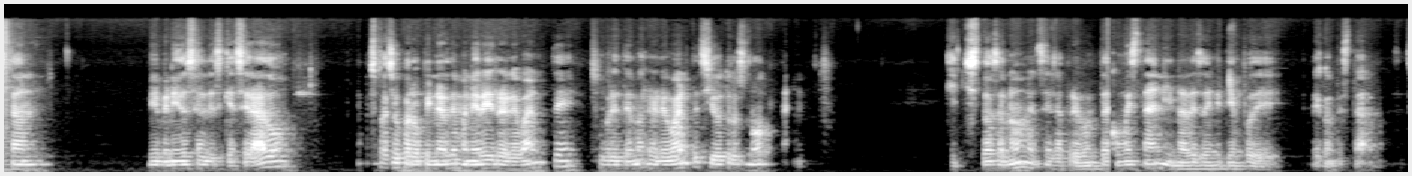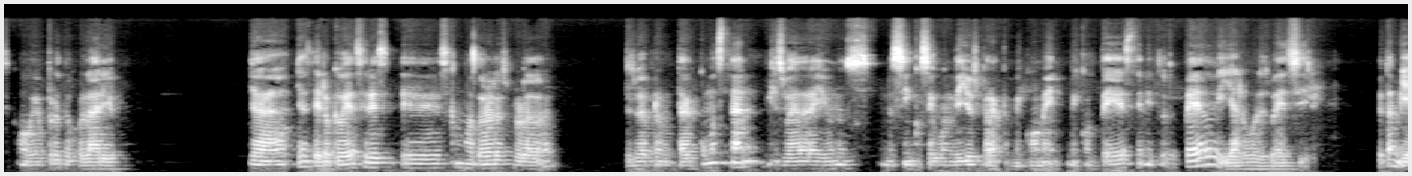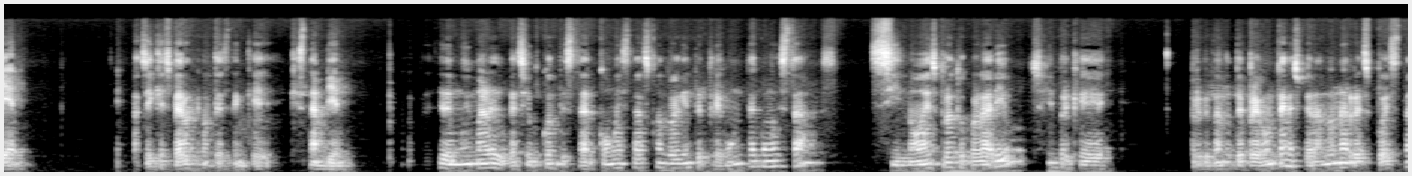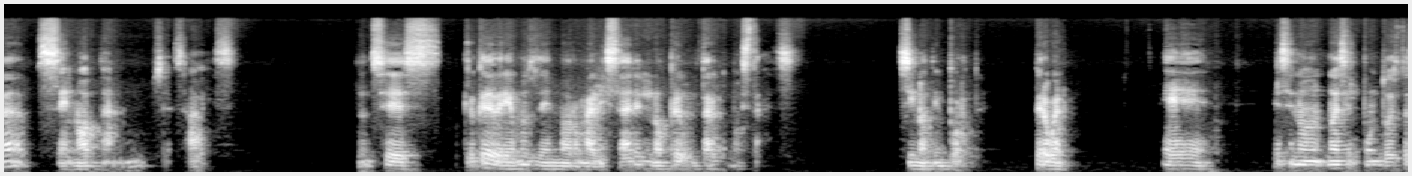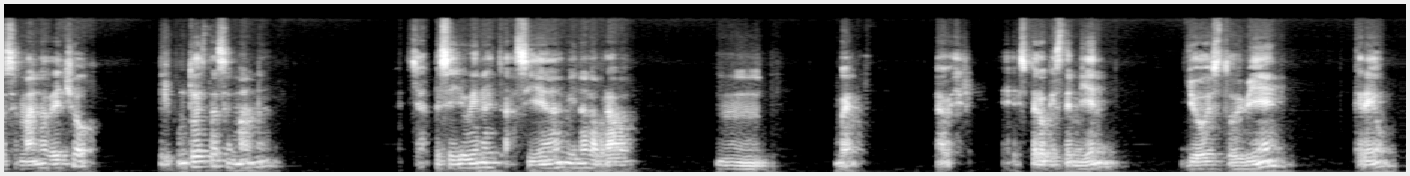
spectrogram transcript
están? Bienvenidos al Desquacerado, espacio para opinar de manera irrelevante sobre temas relevantes y otros no. Qué chistosa, ¿no? Esa es la pregunta, ¿cómo están? Y no les doy ni tiempo de, de contestar. Es como bien protocolario. Ya, ya sé, lo que voy a hacer es, es como Dora la Exploradora. Les voy a preguntar cómo están y les voy a dar ahí unos, unos cinco segundillos para que me, come, me contesten y todo el pedo y ya luego les voy a decir, yo también. Así que espero que contesten que, que están bien. De muy mala educación contestar cómo estás cuando alguien te pregunta cómo estás. Si no es protocolario, sí, porque, porque cuando te preguntan esperando una respuesta, se nota, ¿no? O sabes. Entonces, creo que deberíamos de normalizar el no preguntar cómo estás, si no te importa. Pero bueno, eh, ese no, no es el punto de esta semana. De hecho, el punto de esta semana ya empecé yo bien así, ¿eh? bien a la brava. Mm, bueno, a ver, espero que estén bien. Yo estoy bien, creo.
